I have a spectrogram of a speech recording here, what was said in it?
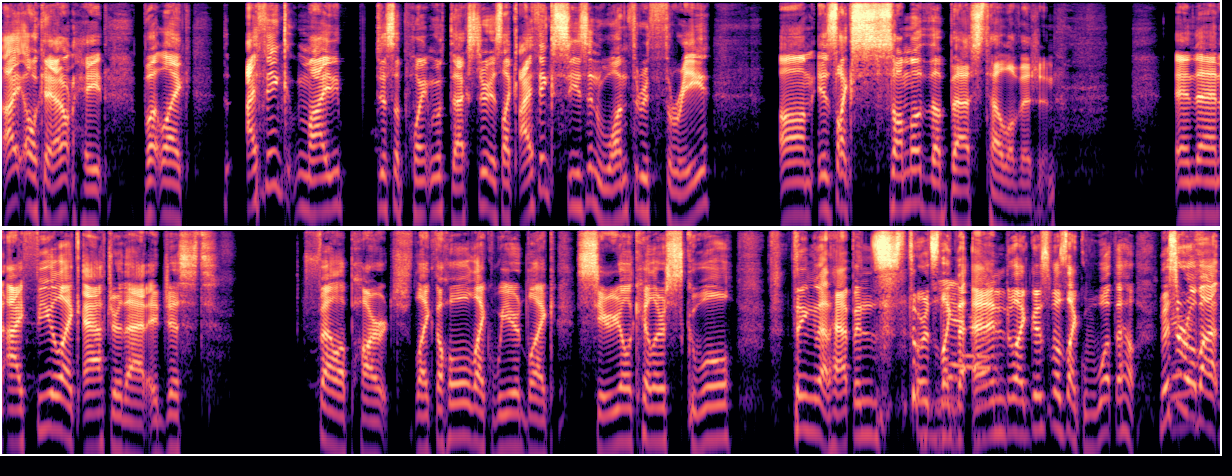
I okay, I don't hate, but like I think my disappointment with Dexter is like I think season 1 through 3 um is like some of the best television. And then I feel like after that it just fell apart. Like the whole like weird like serial killer school thing that happens towards like the end. Like this was like what the hell? Mr. There Robot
